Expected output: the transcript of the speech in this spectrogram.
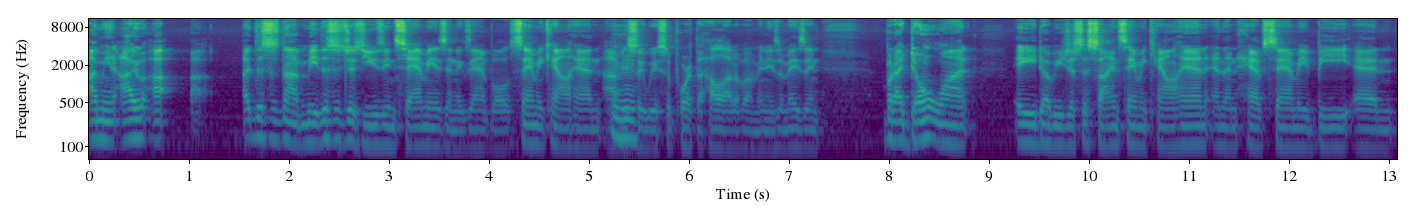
I mean, I, I, I this is not me. This is just using Sammy as an example. Sammy Callihan, obviously, we support the hell out of him, and he's amazing. But I don't want AEW just to sign Sammy Callihan and then have Sammy be in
